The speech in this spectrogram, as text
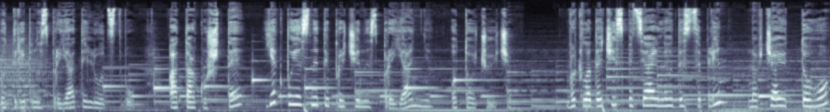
потрібно сприяти людству, а також те, як пояснити причини сприяння оточуючим. Викладачі спеціальних дисциплін навчають того,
